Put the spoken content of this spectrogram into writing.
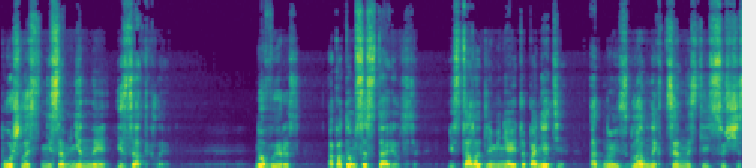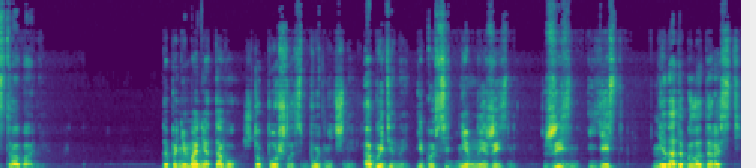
пошлость несомненная и затхлая. Но вырос, а потом состарился, и стало для меня это понятие одной из главных ценностей существования. До понимания того, что пошлость будничной, обыденной и повседневной жизни жизнь и есть, не надо было дорасти.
